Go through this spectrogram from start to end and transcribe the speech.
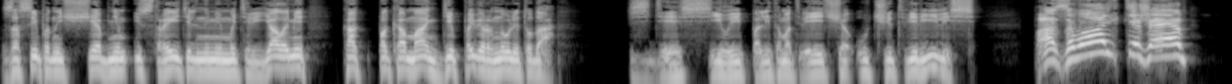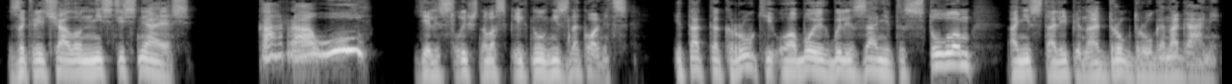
засыпанный щебнем и строительными материалами, как по команде повернули туда. Здесь силы Ипполита Матвеевича учетверились. «Позвольте же!» — закричал он, не стесняясь. «Караул!» — еле слышно воскликнул незнакомец. И так как руки у обоих были заняты стулом, они стали пинать друг друга ногами.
